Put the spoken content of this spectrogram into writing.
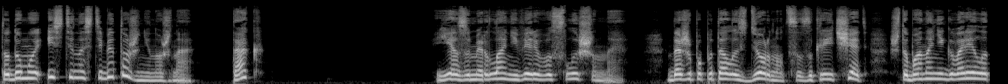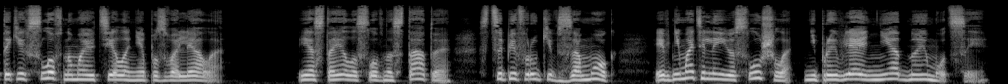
то, думаю, истинность тебе тоже не нужна, так?» Я замерла, не веря в услышанное. Даже попыталась дернуться, закричать, чтобы она не говорила таких слов, но мое тело не позволяло. Я стояла словно статуя, сцепив руки в замок, и внимательно ее слушала, не проявляя ни одной эмоции.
